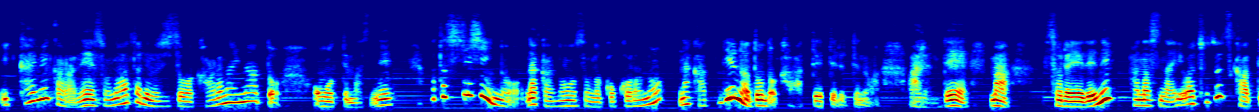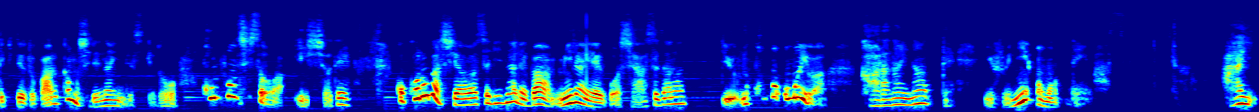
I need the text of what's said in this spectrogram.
1回目からね、そのあたりの思想は変わらないなと思ってますね。私自身の中のその心の中っていうのはどんどん変わっていってるっていうのはあるんで、まあ、それでね、話す内容はちょっとずつ変わってきてるとこあるかもしれないんですけど、根本思想は一緒で、心が幸せになれば未来へご幸せだなっていう、もうこの思いは変わらないなっていうふうに思っています。はい。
